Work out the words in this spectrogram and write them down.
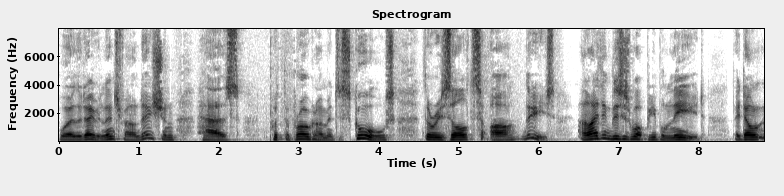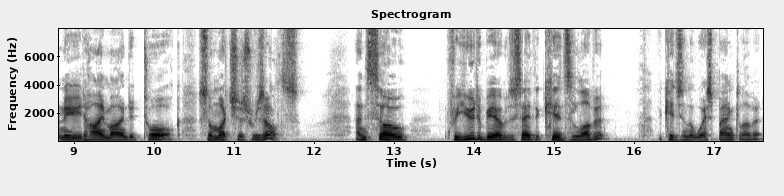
where the David Lynch Foundation has put the program into schools, the results are these. And I think this is what people need. They don't need high minded talk so much as results. And so for you to be able to say the kids love it, the kids in the West Bank love it,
